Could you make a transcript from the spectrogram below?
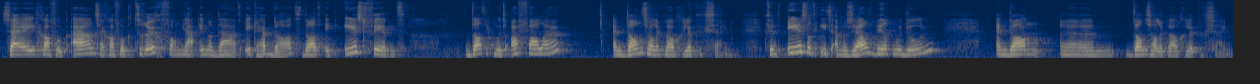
Zij gaf ook aan, zij gaf ook terug van ja, inderdaad, ik heb dat. Dat ik eerst vind dat ik moet afvallen en dan zal ik wel gelukkig zijn. Ik vind eerst dat ik iets aan mijn zelfbeeld moet doen en dan, dan zal ik wel gelukkig zijn.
